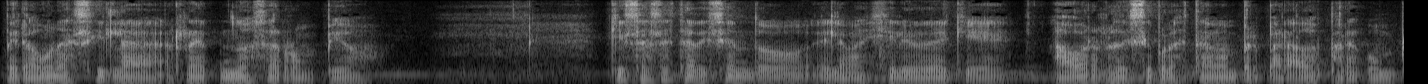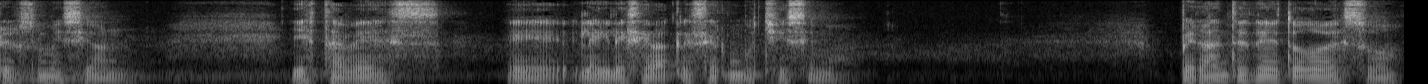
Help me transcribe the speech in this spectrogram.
pero aún así la red no se rompió. Quizás está diciendo el Evangelio de que ahora los discípulos estaban preparados para cumplir su misión y esta vez eh, la iglesia va a crecer muchísimo. Pero antes de todo eso,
